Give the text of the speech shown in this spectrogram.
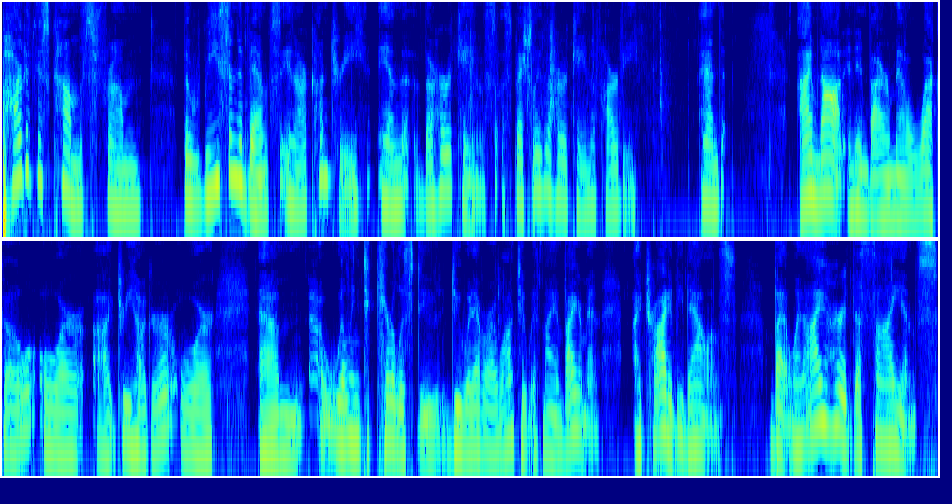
part of this comes from the recent events in our country and the hurricanes, especially the hurricane of Harvey. And I'm not an environmental wacko or a tree hugger or um, willing to careless do, do whatever I want to with my environment. I try to be balanced. But when I heard the science,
